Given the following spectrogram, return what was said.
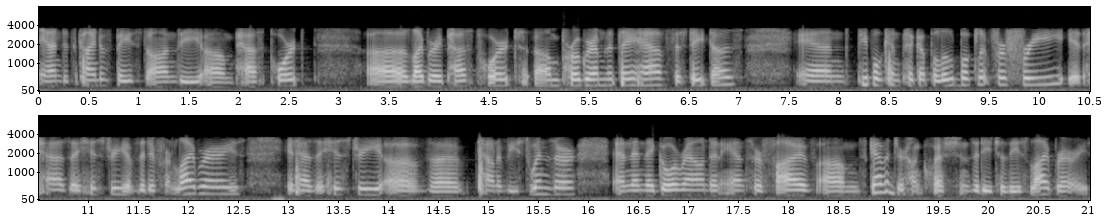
And it's kind of based on the um, passport, uh, library passport um, program that they have, the state does and people can pick up a little booklet for free. It has a history of the different libraries. It has a history of the town of East Windsor, and then they go around and answer five um, scavenger hunt questions at each of these libraries.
